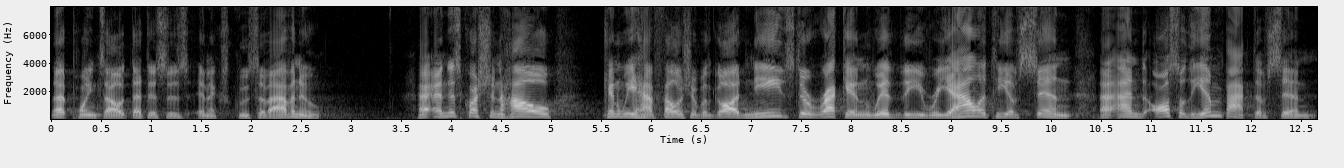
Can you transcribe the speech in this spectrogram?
That points out that this is an exclusive avenue. And this question, how can we have fellowship with God, needs to reckon with the reality of sin uh, and also the impact of sin.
